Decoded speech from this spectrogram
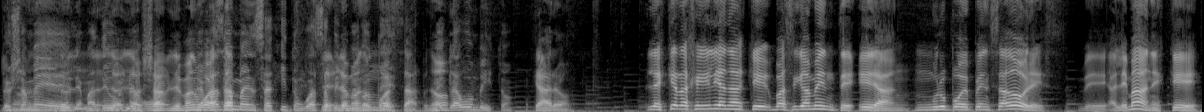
Lo No, llamé, lo- le mandé lo- un, lo llam- le mandé un WhatsApp. mensajito, un WhatsApp Le- y no me mandé un. WhatsApp, ¿no? Me clavó un visto. Claro. La izquierda hegeliana, que básicamente eran un grupo de pensadores alemanes que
